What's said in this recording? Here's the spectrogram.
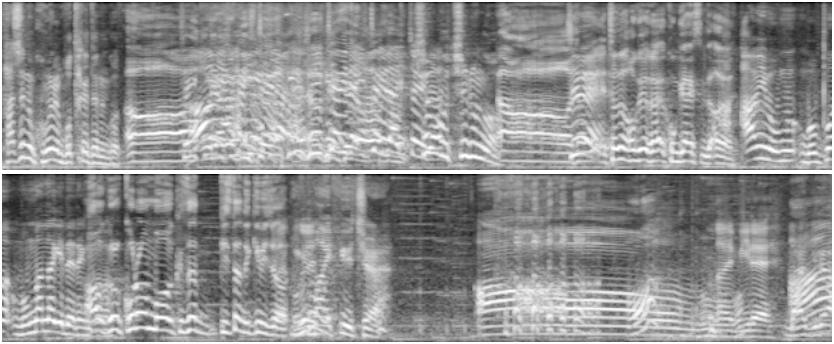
다시는 공연을 못 하게 되는 것. 어. JK 약간 이쪽이다, 이쪽이다, 이쪽이다, 이쪽이다. 춤못 추는 거 어, 네, 저는 공개, 공개하겠습니다. 어. 아미 못, 못, 못, 못 만나게 되는 거. 아, 그럼 그런 뭐 그 비슷한 느낌이죠. My future. 나의 미래. 나의 미래가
